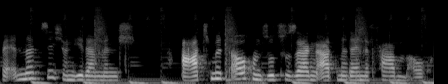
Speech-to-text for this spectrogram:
verändert sich und jeder Mensch atmet auch und sozusagen atmet deine Farben auch.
